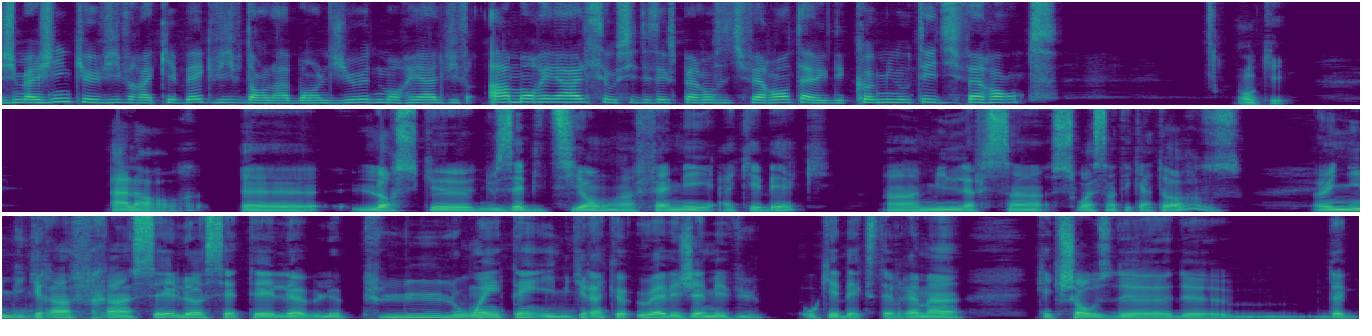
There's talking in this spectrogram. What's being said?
j'imagine que vivre à Québec, vivre dans la banlieue de Montréal, vivre à Montréal, c'est aussi des expériences différentes avec des communautés différentes. OK. Alors, euh, lorsque nous habitions en famille à Québec en 1974, un immigrant français, là, c'était le, plus lointain immigrant que eux avaient jamais vu au Québec. C'était vraiment quelque chose de, de,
